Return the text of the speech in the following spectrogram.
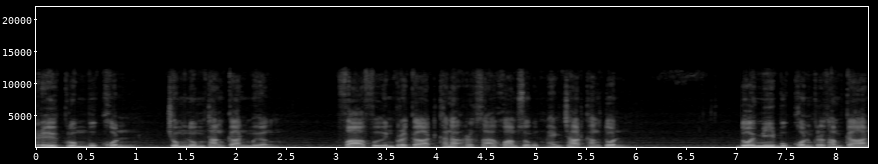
หรือกลุ่มบุคคลชุมนุมทางการเมือง ฝ่าฝืนประกาศคณะรักษาความสงบแห่งชาติข้างต้น โดยมีบุคคลกระทำการ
